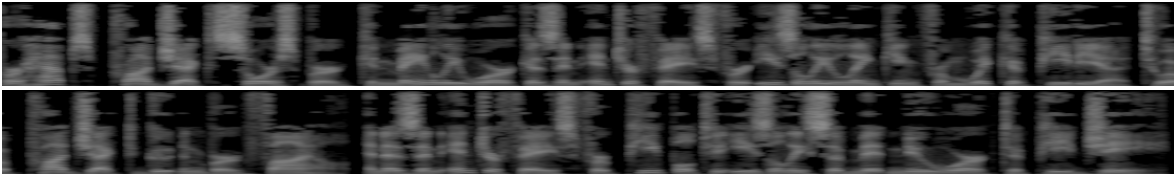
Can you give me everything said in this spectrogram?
Perhaps Project Sourceberg can mainly work as an interface for easily linking from Wikipedia to a Project Gutenberg file, and as an interface for people to easily submit new work to PG.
